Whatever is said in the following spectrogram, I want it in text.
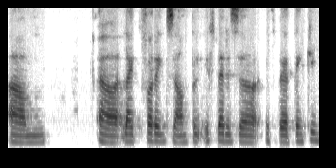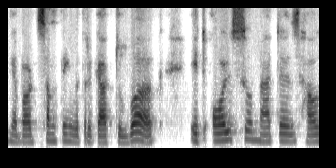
um, uh, like for example if there is a if they're thinking about something with regard to work it also matters how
